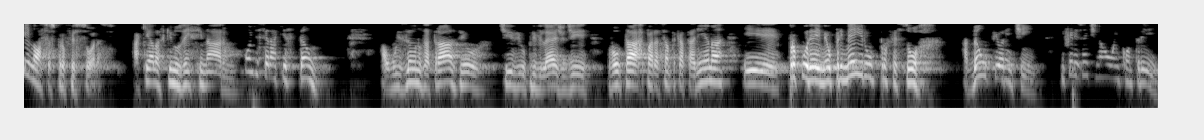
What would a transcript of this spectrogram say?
E nossas professoras, aquelas que nos ensinaram, onde será que estão? Alguns anos atrás eu tive o privilégio de voltar para Santa Catarina e procurei meu primeiro professor, Adão Fiorentin. Infelizmente não o encontrei,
